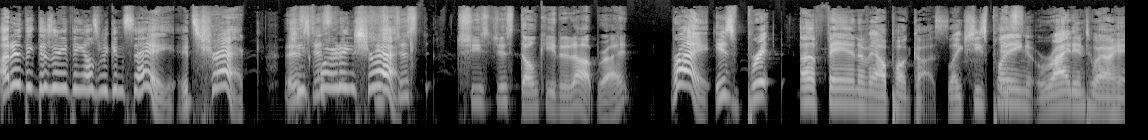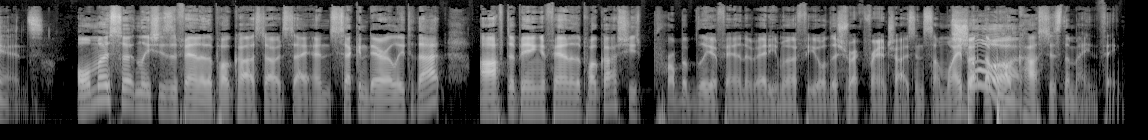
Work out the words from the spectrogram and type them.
I don't think there's anything else we can say. It's Shrek. It's She's just- quoting Shrek. She's just she's just donkeyed it up, right? Right. Is Brit a fan of our podcast? Like she's playing right into our hands. Almost certainly she's a fan of the podcast, I would say. And secondarily to that, after being a fan of the podcast, she's probably a fan of Eddie Murphy or the Shrek franchise in some way. But the Sure. podcast is the main thing.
